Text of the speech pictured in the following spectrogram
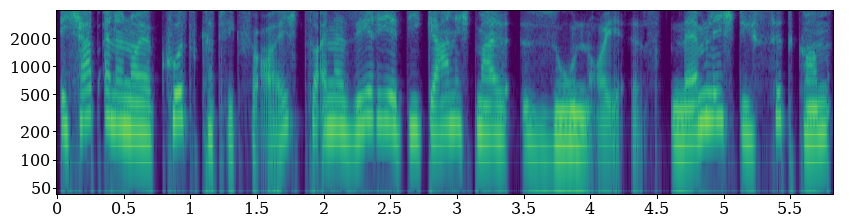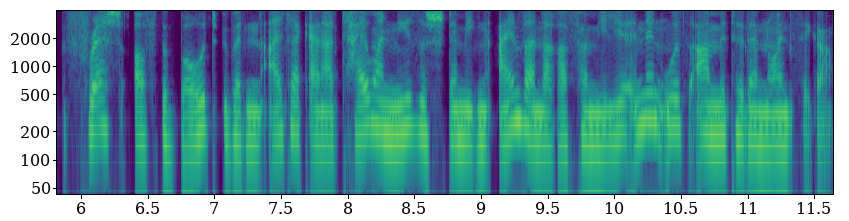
Ich habe eine neue Kurzkritik für euch zu einer Serie, die gar nicht mal so neu ist, nämlich die Sitcom Fresh Off the Boat über den Alltag einer taiwanesischstämmigen Einwandererfamilie in den USA Mitte der 90er.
